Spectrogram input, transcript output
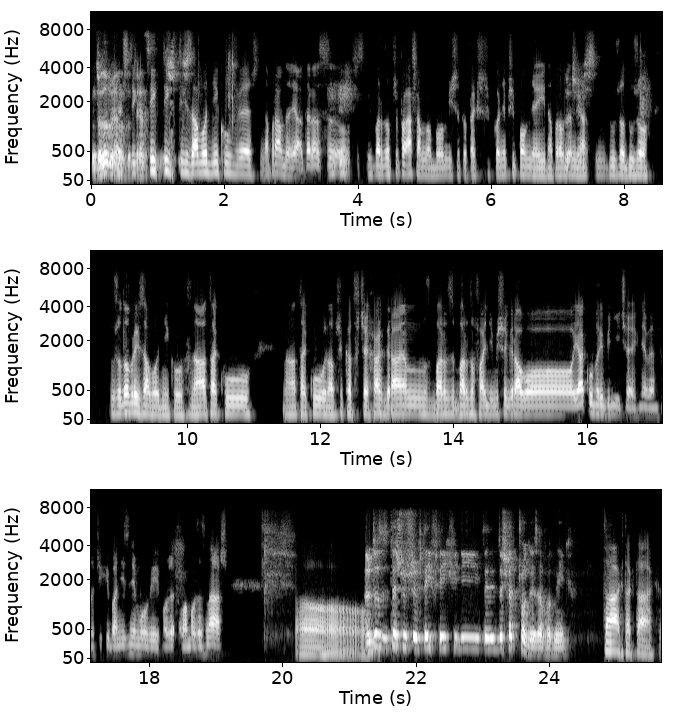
no to dobra, wiesz, no to teraz... tych, tych, tych, zawodników, wiesz, naprawdę, ja teraz mm. wszystkich bardzo przepraszam, no bo mi się to tak szybko nie przypomnie i naprawdę miałem dużo, dużo, dużo dobrych zawodników. Na ataku, na ataku na przykład w Czechach grałem, bardzo, bardzo fajnie mi się grało Jakub Rybiniczek, nie wiem, to ci chyba nic nie mówi, może, a może znasz. O... Ale to też już w tej, w tej chwili doświadczony zawodnik. Tak, tak, tak.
